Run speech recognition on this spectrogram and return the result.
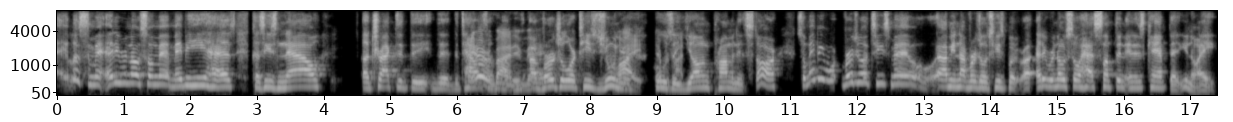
hey, listen, man, Eddie Reynoso, man, maybe he has because he's now attracted the the the talents Everybody, of uh. Vergil Ortiz Jr., Right. who's a young, prominent star. So maybe Vergil Ortiz, man, I mean not Vergil Ortiz, but uh, Eddie Reynoso has something in his camp that you know, hey,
